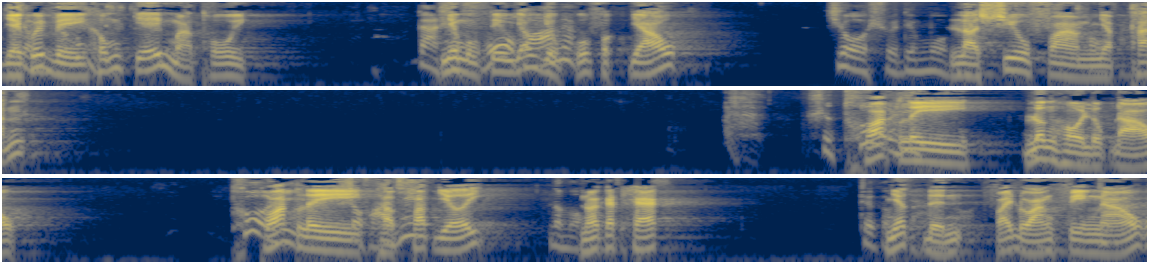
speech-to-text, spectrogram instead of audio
Dạy quý vị khống chế mà thôi. Nhưng mục tiêu giáo dục của phật giáo là siêu phàm nhập thánh. Thoát ly luân hồi lục đạo thoát ly thập pháp giới. Nói cách khác nhất định phải đoạn phiền não.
